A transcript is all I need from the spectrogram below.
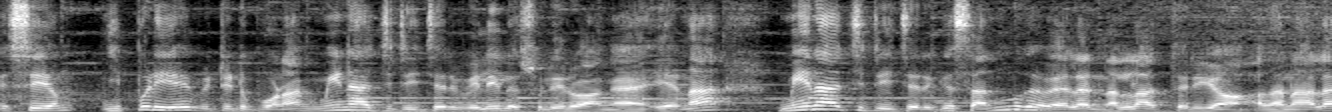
விஷயம் இப்படியே விட்டுட்டு போனால் மீனாட்சி டீச்சர் வெளியில் சொல்லிடுவாங்க. ஏன்னா மீனாட்சி டீச்சருக்கு சண்முக வேலை நல்லா தெரியும். அதனால்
